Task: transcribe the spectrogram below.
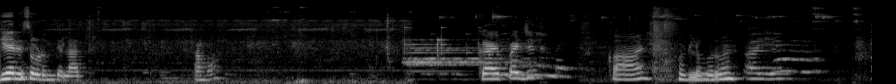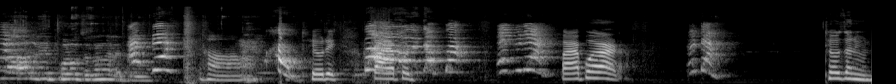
घे रे सोडून त्याला. काय पाहिजे? काय पडलं बरोबर. हा. ठेव रे. पाया पड. पाया पड. ठेव जा नेऊन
